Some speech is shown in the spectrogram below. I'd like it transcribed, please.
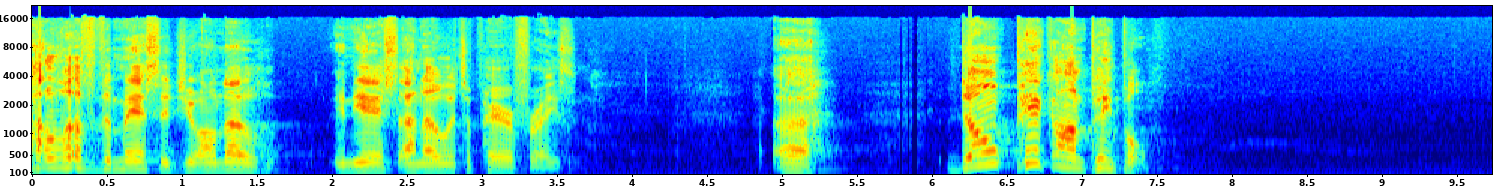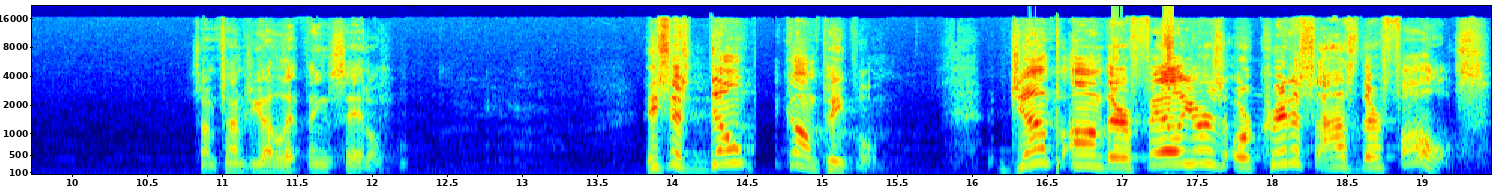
I love the message, you all know. And yes, I know it's a paraphrase. Uh, don't pick on people. Sometimes you got to let things settle. He says, don't on people. Jump on their failures or criticize their faults.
